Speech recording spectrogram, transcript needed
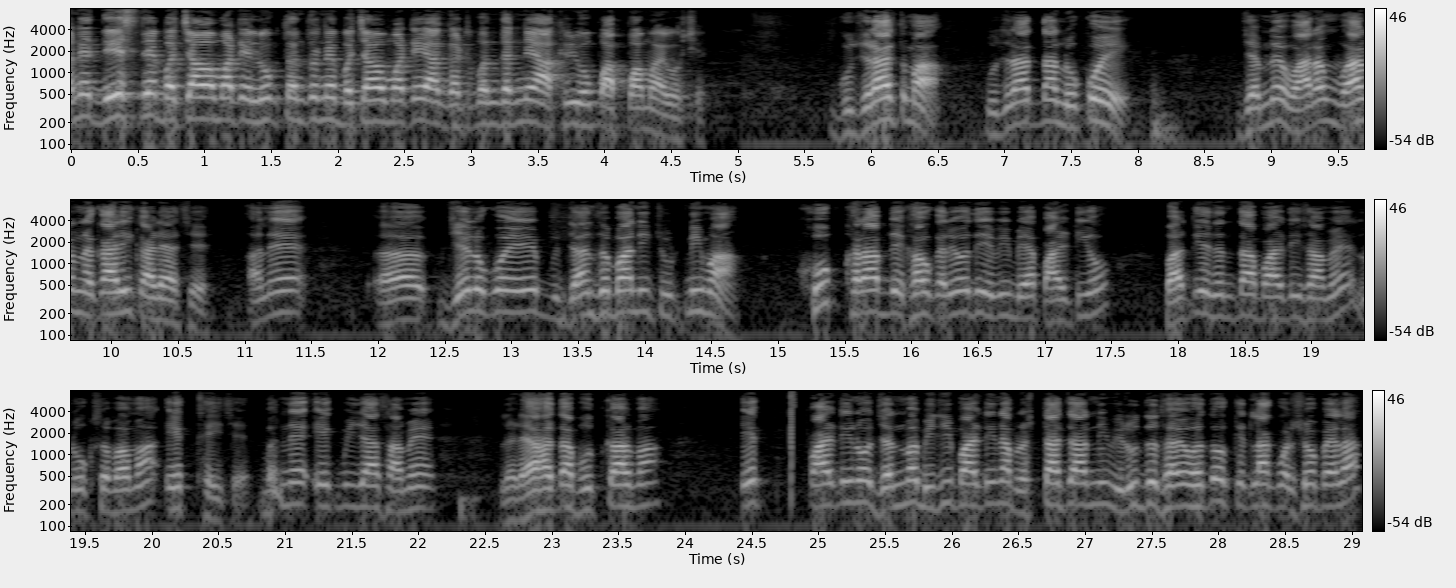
અને દેશને બચાવવા માટે, લોકતંત્રને બચાવવા માટે આ ગઠબંધનને આખરી ઓપ આપવામાં આવ્યો છે. ગુજરાતમાં, ગુજરાતના લોકોએ જેમને વારંવાર નકારી કાઢ્યા છે અને જે લોકોએ વિધાનસભાની ચૂંટણીમાં ખૂબ ખરાબ દેખાવ કર્યો હતો, એવી બે પાર્ટીઓ, ભારતીય જનતા પાર્ટી સામે લોકસભામાં એક થઈ છે. બંને એકબીજા સામે લડ્યા હતા ભૂતકાળમાં. એક પાર્ટીનો જન્મ બીજી પાર્ટીના ભ્રષ્ટાચારની વિરુદ્ધ થયો હતો કેટલાક વર્ષો પહેલા.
